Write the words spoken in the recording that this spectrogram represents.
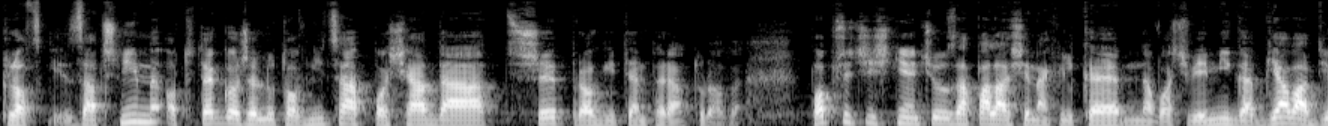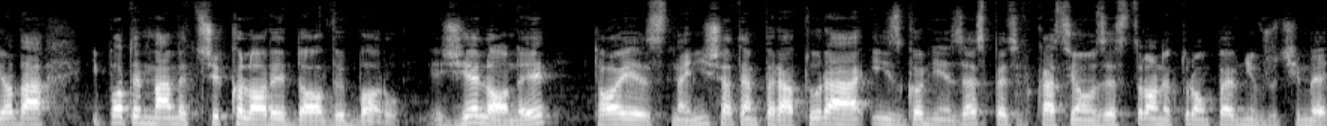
klocki. Zacznijmy od tego, że lutownica posiada trzy progi temperaturowe. Po przyciśnięciu zapala się na chwilkę, no właściwie miga biała dioda i potem mamy trzy kolory do wyboru. Zielony to jest najniższa temperatura i zgodnie ze specyfikacją ze strony, którą pewnie wrzucimy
